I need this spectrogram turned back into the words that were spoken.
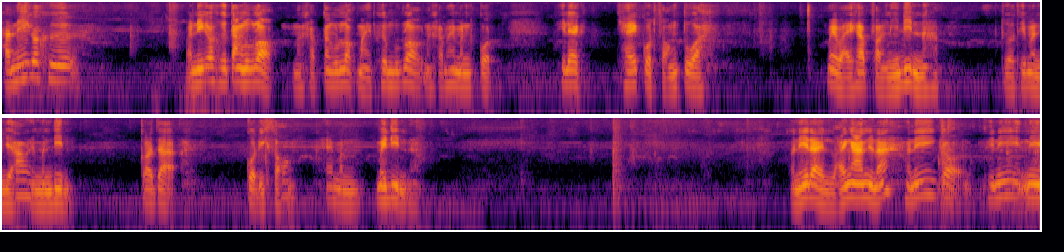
คันนี้ก็คือ วันนี้ก็คือตั้งลูกหลอกนะครับ ตั้งลูกหลอกใหม่เพิ่มลูกหลอกนะครับ ให้มันกดที่แรกใช้กดสองตัว ไม่ไหวครับ ฝั่งนี้ดิ้นนะครับ ตัวที่มันยาวเนี่ยมันดิ้นก็จะกดอีกสองให้มันไม่ดิ้นนะวันนี้ได้หลายงานอยู่นะ วันนี้ก็ทีนี้นี่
